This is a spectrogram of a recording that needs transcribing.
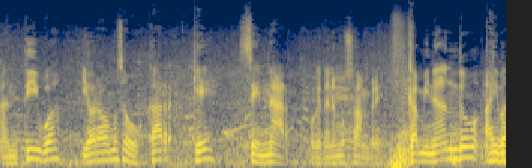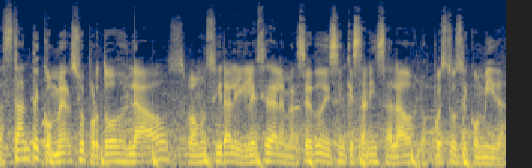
Antigua, y ahora vamos a buscar qué cenar, porque tenemos hambre. Caminando hay bastante comercio por todos lados. Vamos a ir a la iglesia de la Merced, donde dicen que están instalados los puestos de comida.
